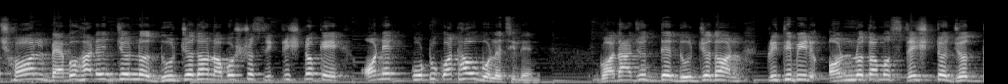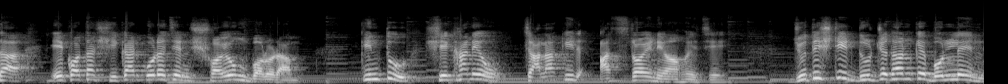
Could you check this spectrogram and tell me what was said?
ছল ব্যবহারের জন্য দুর্যোধন অবশ্য শ্রীকৃষ্ণকে অনেক কটু কথাও বলেছিলেন। গদাযুদ্ধে দুর্যোধন পৃথিবীর অন্যতম শ্রেষ্ঠ যোদ্ধা একথা স্বীকার করেছেন স্বয়ং বলরাম। কিন্তু সেখানেও চালাকির আশ্রয় নেওয়া হয়েছে। যুধিষ্ঠির দুর্যোধনকে বললেন,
